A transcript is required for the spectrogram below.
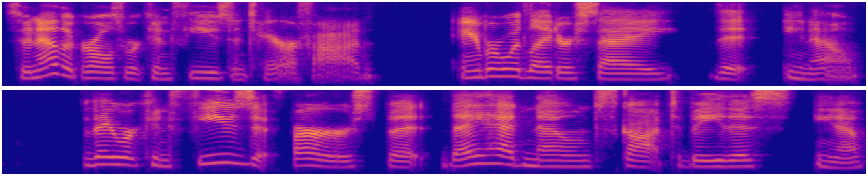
So now the girls were confused and terrified. Amber would later say that, you know, they were confused at first, but they had known Scott to be this, you know,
